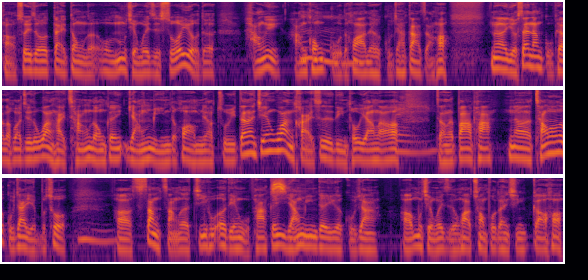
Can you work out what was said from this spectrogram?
好，所以说带动了我们目前为止所有的航运航空股的话的股价大涨哈。那有三档股票的话，就是万海、长隆跟阳明的话，我们要注意。当然，今天万海是领头羊了哈，涨了八趴。那长隆的股价也不错，嗯，啊，上涨了几乎二点五趴，跟阳明的一个股价。好，目前为止的话，创破断新高哈。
